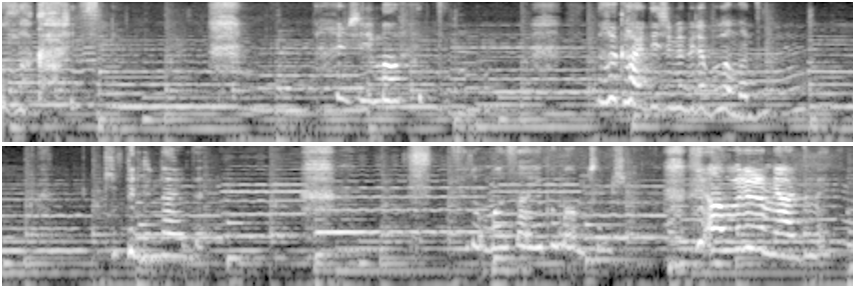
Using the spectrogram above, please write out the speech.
Allah kahretsin. Her şeyi mahvettim. Daha kardeşimi bile bulamadım. Bilir nerede. Sen olmazsan yapamam Tunç. Yalvarırım yardım et.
